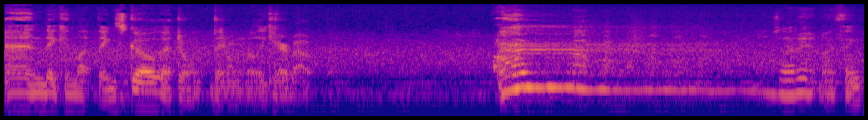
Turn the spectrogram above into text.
and they can let things go that don't they don't really care about. Um, is that it? I think.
